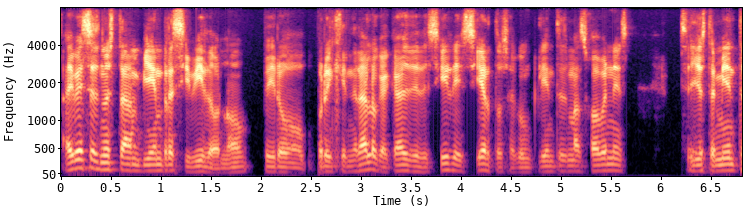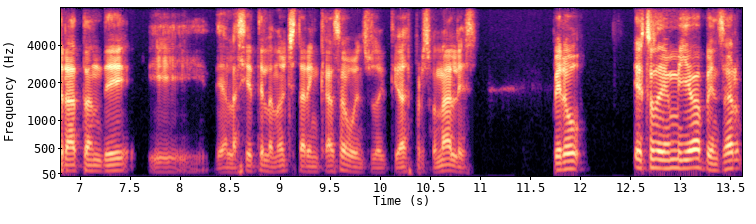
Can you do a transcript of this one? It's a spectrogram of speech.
Hay veces no es tan bien recibido, ¿no? Pero, pero en general lo que acabas de decir es cierto, o sea, con clientes más jóvenes, ellos también tratan de, eh, de a las 7 de la noche estar en casa o en sus actividades personales. Pero esto también me lleva a pensar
